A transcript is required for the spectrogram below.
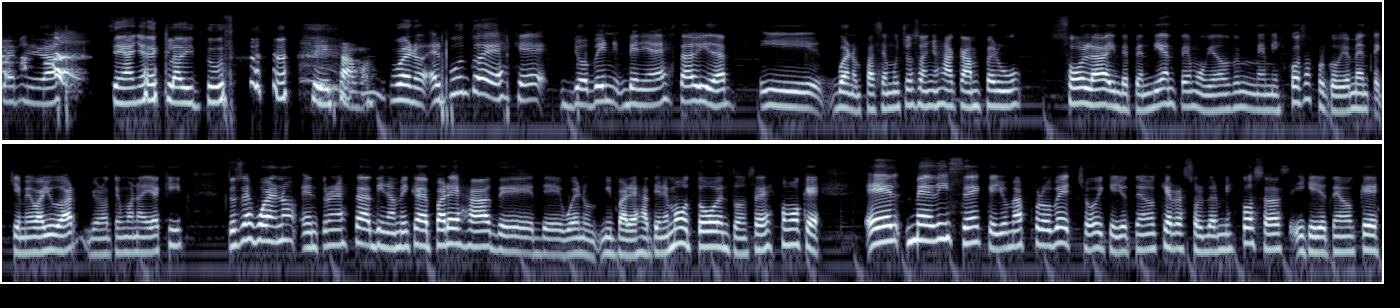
Eternidad. 100 años de esclavitud. Sí, estamos. Bueno, el punto es que yo venía de esta vida y bueno, pasé muchos años acá en Perú sola, independiente, moviéndome mis cosas, porque obviamente, ¿quién me va a ayudar? Yo no tengo a nadie aquí. Entonces, bueno, entro en esta dinámica de pareja, de, bueno, mi pareja tiene moto, entonces es como que él me dice que yo me aprovecho y que yo tengo que resolver mis cosas y que yo tengo que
